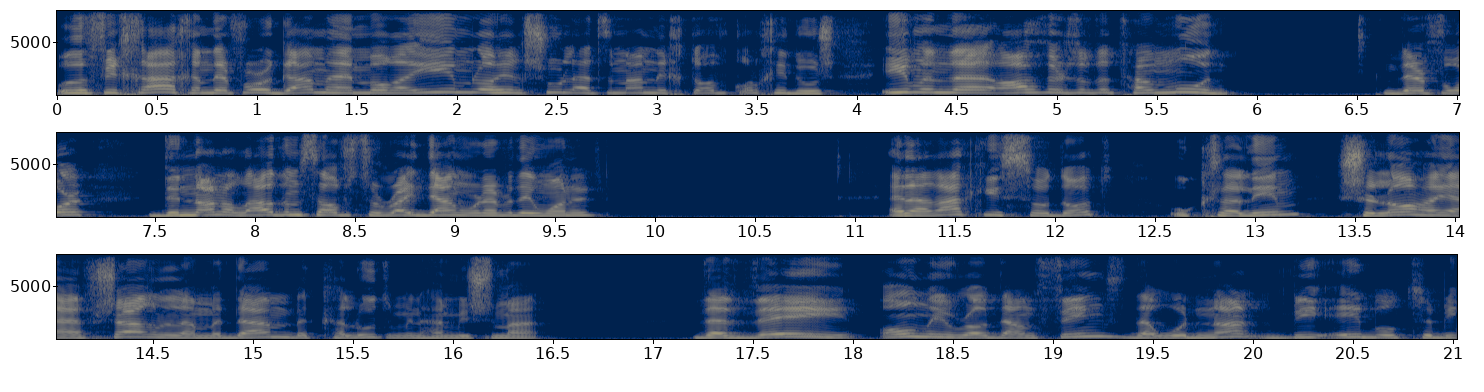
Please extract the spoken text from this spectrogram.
ולפיכך, and therefore גם האמוראים לא הרשו לעצמם לכתוב כל חידוש, even the authors of the Talmud, therefore, did not allow themselves to write down whatever they wanted, אלא רק יסודות וכללים שלא היה אפשר ללמדם בקלות מן המשמע. That they only wrote down things that would not be able to be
